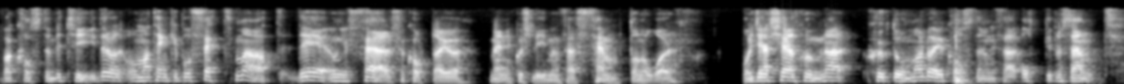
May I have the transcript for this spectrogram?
vad kosten betyder. Om man tänker på fetma, att det är ungefär förkortar ju människors liv med ungefär 15 år. Och hjärt-kärlsjukdomar då är kosten ungefär 80 procent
